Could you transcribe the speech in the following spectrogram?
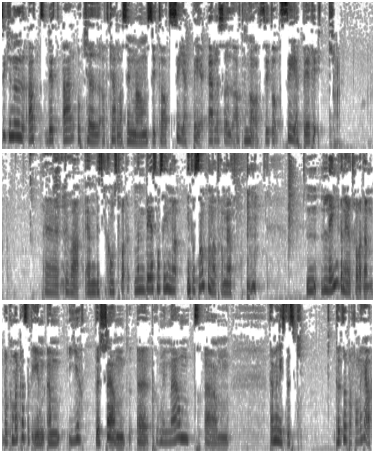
Tycker ni att det är okej att kalla sin man citat CP eller säga att han har citat CP-ryck? Eh, det var en diskussionstråd. Men det som är så himla intressant med den här tråden är att längre ner i tråden, då kommer plötsligt in en jättekänd, eh, prominent, eh, feministisk kulturpersonlighet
